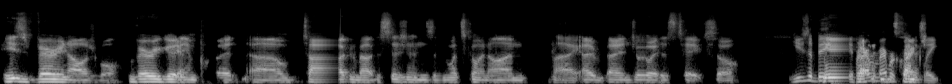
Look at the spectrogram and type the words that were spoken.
he's very knowledgeable, very good yep. input, uh, talking about decisions and what's going on. I, I, I enjoy his take. So He's a big, if I remember correctly,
